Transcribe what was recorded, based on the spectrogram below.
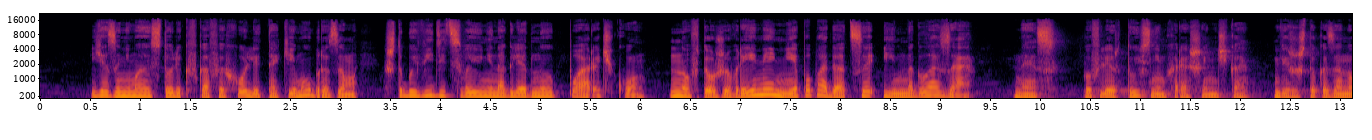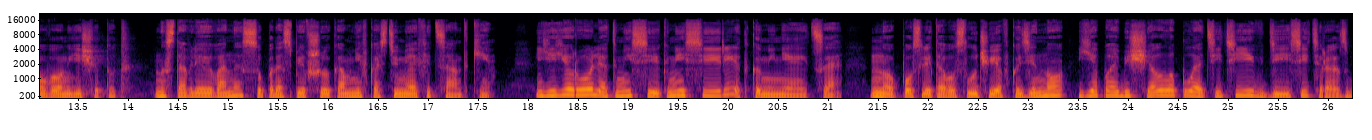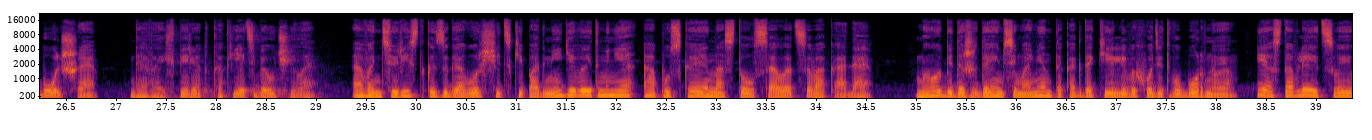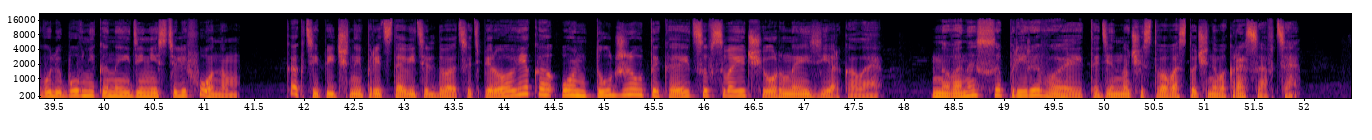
Я занимаю столик в кафе-холле таким образом, чтобы видеть свою ненаглядную парочку, но в то же время не попадаться им на глаза. Несс, пофлиртуй с ним хорошенечко. Вижу, что Казанова он еще тот. Наставляю Ванессу, подоспевшую ко мне в костюме официантки. Ее роль от миссии к миссии редко меняется, но после того случая в казино я пообещала платить ей в десять раз больше. «Давай вперед, как я тебя учила». Авантюристка заговорщицки подмигивает мне, опуская на стол салат с авокадо. Мы обе дожидаемся момента, когда Келли выходит в уборную и оставляет своего любовника наедине с телефоном. Как типичный представитель 21 века, он тут же утыкается в свое черное зеркало. Но Ванесса прерывает одиночество восточного красавца.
